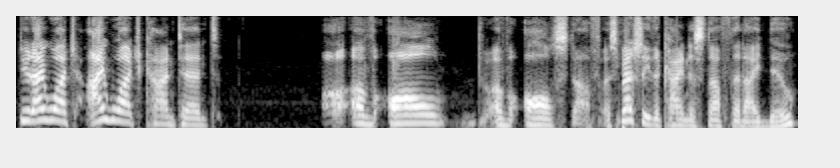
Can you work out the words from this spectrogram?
Dude, I watch I watch content of all of all stuff, especially the kind of stuff that I do.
